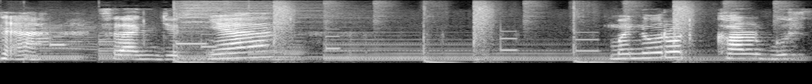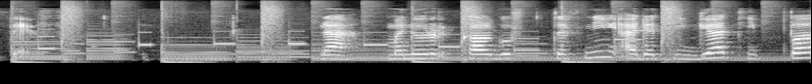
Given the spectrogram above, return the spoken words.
Nah, selanjutnya menurut Carl Gustav. Nah, menurut Carl Gustav nih ada tiga tipe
